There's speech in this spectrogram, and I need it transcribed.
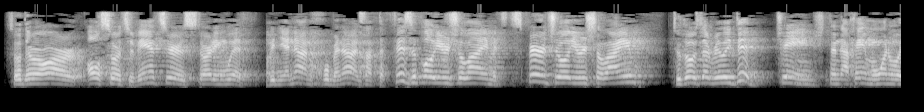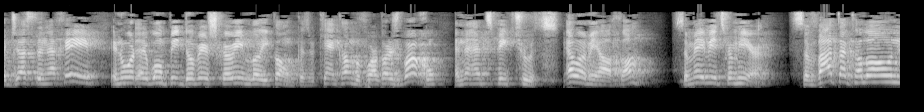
So there are all sorts of answers, starting with Binyana and is not the physical Yerushalayim, it's the spiritual Yerushalayim, to those that really did change the Nachem and want to adjust the Nachem in order that it won't be Dover Shkarim Lo Yikon, because we can't come before HaKadosh Baruch Hu and not speak truths. So maybe it's from here. Savata kalon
